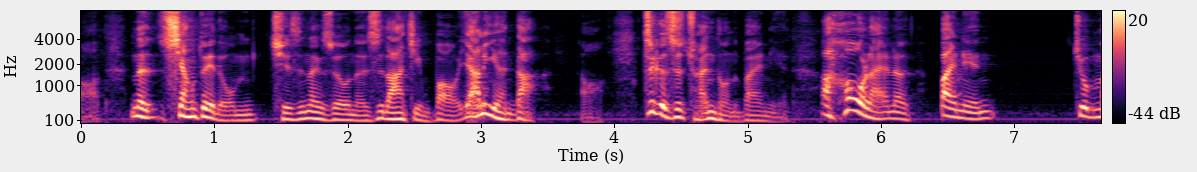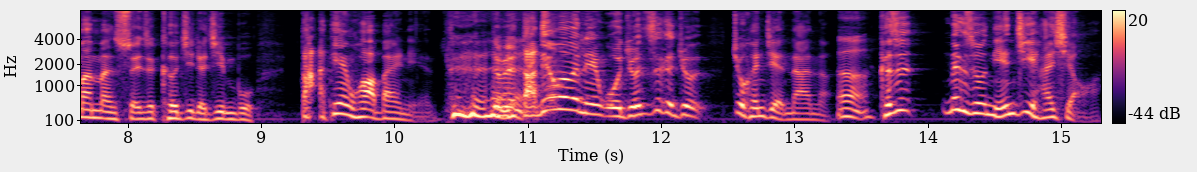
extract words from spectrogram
啊。那相对的，我们其实那个时候呢是拉警报，压力很大啊。这个是传统的拜年啊。后来呢，拜年就慢慢随着科技的进步。打电话拜年，对不对？打电话拜年，我觉得这个就就很简单了。嗯可是那个时候年纪还小啊，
